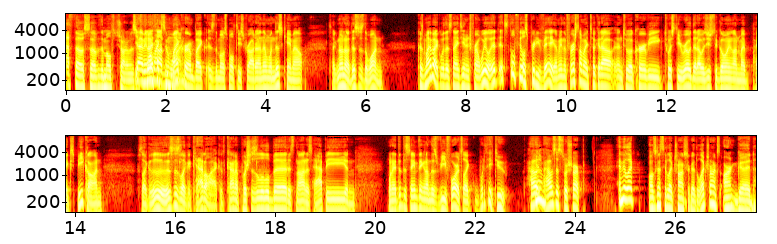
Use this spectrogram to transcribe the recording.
ethos of the Multistrada was. Yeah, I mean, I thought my one. current bike is the most Multistrada, and then when this came out, it's like, no, no, this is the one. Because my bike with its 19-inch front wheel, it, it still feels pretty vague. I mean, the first time I took it out into a curvy, twisty road that I was used to going on my Pikes Peak on, it's like, ooh, this is like a Cadillac. It kind of pushes a little bit. It's not as happy. And when I did the same thing on this V4, it's like, what did they do? How how is this so sharp? And the elect. I was going to say electronics are good. The electronics aren't good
